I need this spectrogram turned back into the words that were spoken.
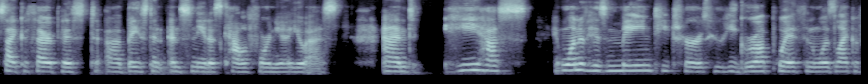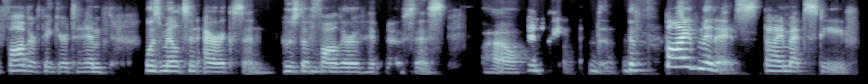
psychotherapist uh, based in encinitas california us and he has one of his main teachers who he grew up with and was like a father figure to him was milton erickson who's the mm-hmm. father of hypnosis wow and the, the five minutes that i met steve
